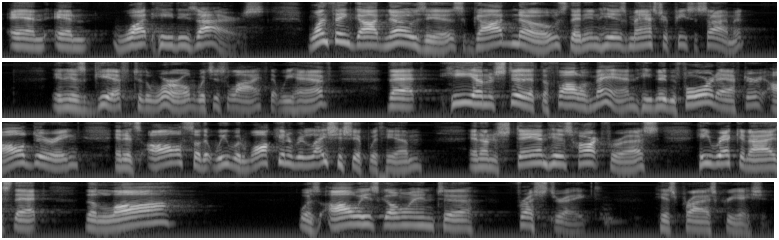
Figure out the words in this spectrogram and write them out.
and, and what He desires. One thing God knows is God knows that in His masterpiece assignment, in His gift to the world, which is life that we have, that He understood at the fall of man, He knew before and after, all during, and it's all so that we would walk in a relationship with Him and understand His heart for us. He recognized that the law was always going to frustrate His prized creation.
